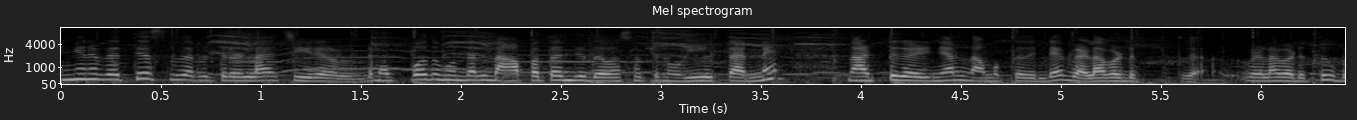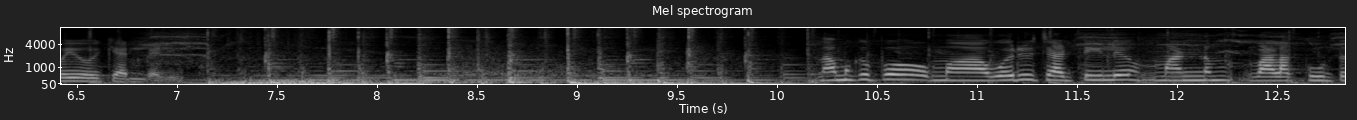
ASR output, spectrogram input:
ഇങ്ങനെ വ്യത്യസ്ത തരത്തിലുള്ള ചീരകളുണ്ട്. മുപ്പത് മുതൽ നാൽപ്പത്തഞ്ച് ദിവസത്തിനുള്ളിൽ തന്നെ നട്ട് കഴിഞ്ഞാൽ നമുക്കതിന്റെ വിളവെടുത്ത് വിളവെടുത്ത് ഉപയോഗിക്കാൻ കഴിയും. നമുക്കിപ്പോൾ ഒരു ചട്ടിയിൽ മണ്ണും വളക്കൂട്ട്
